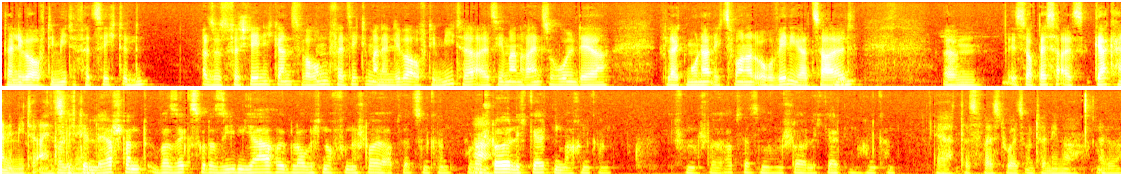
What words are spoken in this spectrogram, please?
dann lieber auf die Miete verzichtet? Mhm. Also das verstehe ich nicht ganz, warum verzichtet man denn lieber auf die Miete, als jemanden reinzuholen, der vielleicht monatlich 200 Euro weniger zahlt? Ähm, ist doch besser, als gar keine Miete Weil ich den einzunehmen. Leerstand über sechs oder sieben Jahre, glaube ich, noch von der Steuer absetzen kann. Oder Ah. steuerlich geltend machen kann. Nicht von der Steuer absetzen, sondern steuerlich geltend machen kann. Ja, das weißt du als Unternehmer. Also,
